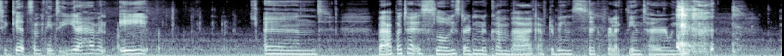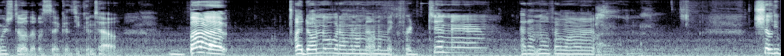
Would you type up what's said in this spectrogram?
to get something to eat. I haven't ate and my appetite is slowly starting to come back after being sick for like the entire week. we're still a little sick as you can tell. But I don't know what I'm gonna, make for dinner. I don't know if I want chili,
